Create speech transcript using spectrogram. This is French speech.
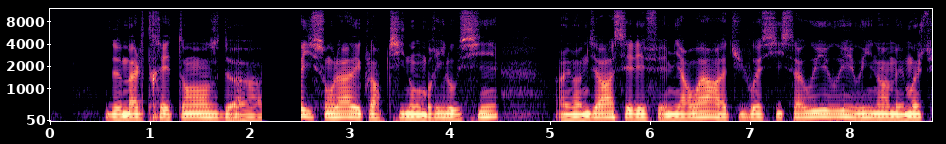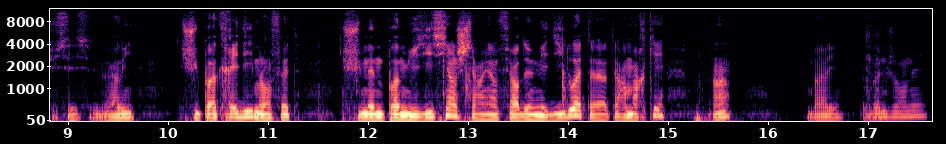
De maltraitance, de... Ils sont là avec leur petit nombril aussi. Alors, il va me dire, ah, c'est l'effet miroir, tu vois si ça, oui, oui, oui, non, mais moi, tu sais, bah oui, je suis pas crédible en fait. Je suis même pas musicien, je sais rien faire de mes dix doigts, t'as remarqué, hein Bah allez, bonne journée.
